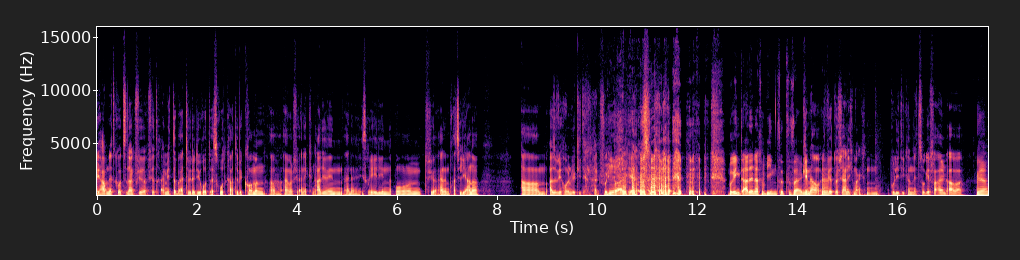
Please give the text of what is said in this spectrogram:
wir haben jetzt Gott sei Dank für, für drei Mitarbeiter wieder die Rot-Weiß-Rot-Karte bekommen. Äh, einmal für eine Kanadierin, eine Israelin und für einen Brasilianer. Ähm, also wir holen wirklich den halt von überall her. Bringt alle nach Wien sozusagen. Genau, ja. wird wahrscheinlich manchen Politikern nicht so gefallen, aber. Ja.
